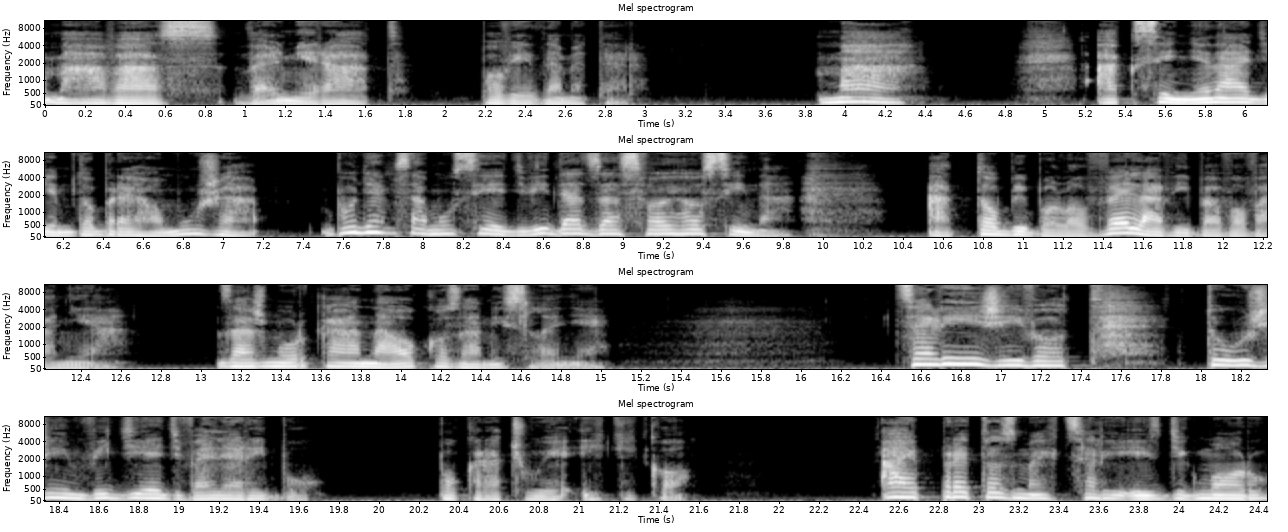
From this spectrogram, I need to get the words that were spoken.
Má vás veľmi rád, povie Demeter. Má. Ak si nenájdem dobrého muža, budem sa musieť vydať za svojho syna – a to by bolo veľa vybavovania. Zažmúrká na oko zamyslenie. Celý život túžim vidieť veľrybu, pokračuje Ikiko. Aj preto sme chceli ísť k moru,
